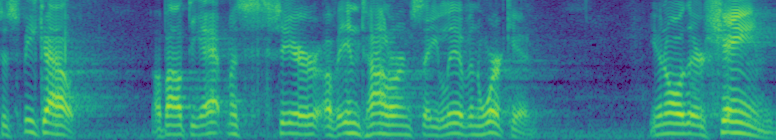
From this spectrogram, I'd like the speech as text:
to speak out about the atmosphere of intolerance they live and work in. You know, they're shamed,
